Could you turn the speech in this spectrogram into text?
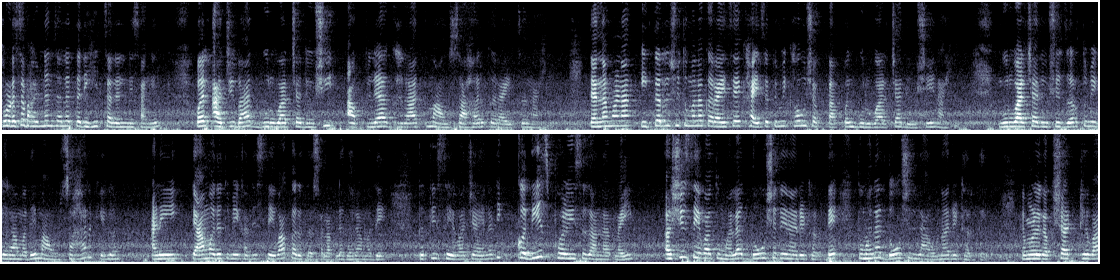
थोडंसं भांडण झालं तरीही चालेल मी सांगेन. पण अजिबात गुरुवारच्या दिवशी आपल्या घरात मांसाहार करायचं नाही. त्यांना म्हणा इतर दिवशी तुम्हाला करायचं आहे खायचं तुम्ही खाऊ शकता पण गुरुवारच्या दिवशी नाही. गुरुवारच्या दिवशी जर तुम्ही घरामध्ये मांसाहार केलं आणि त्यामध्ये तुम्ही एखादी सेवा करत असाल आपल्या घरामध्ये तर ती सेवा जी आहे ना ती कधीच फळीस जाणार नाही. अशी सेवा तुम्हाला दोष देणारी ठरते तुम्हाला दोष लावणारी ठरते. त्यामुळे लक्षात ठेवा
